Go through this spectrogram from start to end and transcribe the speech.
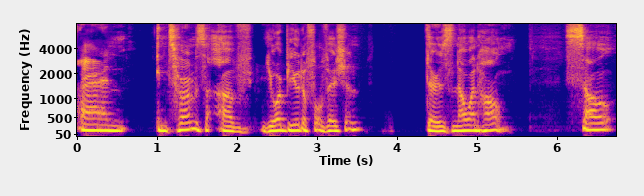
And in terms of your beautiful vision, there's no one home. So,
